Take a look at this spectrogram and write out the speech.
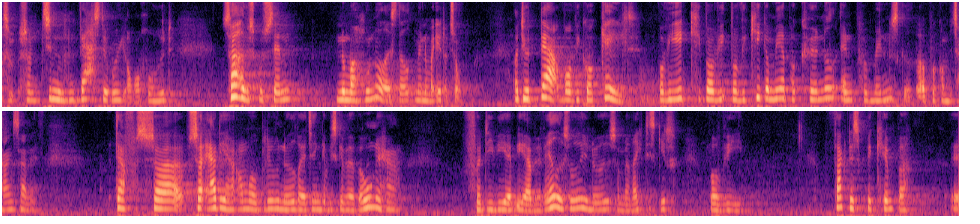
Som, som simpelthen den værste ry overhovedet. Så havde vi skulle sende nummer 100 afsted med nummer 1 og 2. Og det er jo der, hvor vi går galt. Hvor vi, ikke, hvor vi, hvor vi kigger mere på kønnet end på mennesket og på kompetencerne. Derfor så, så er det her område blevet noget, hvor jeg tænker, at vi skal være vågne her. Fordi vi er, vi er bevæget os ud i noget, som er rigtig skidt. Hvor vi faktisk bekæmper øh,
